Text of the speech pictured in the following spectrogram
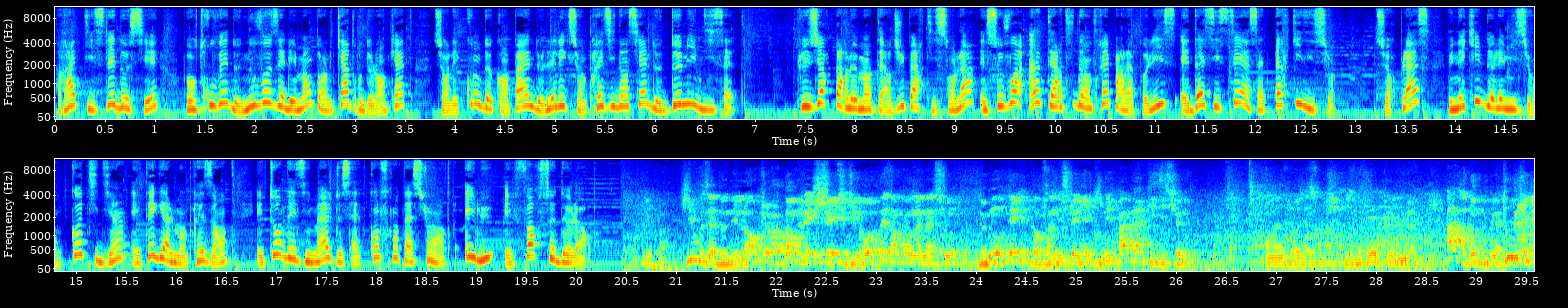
ratisse les dossiers pour trouver de nouveaux éléments dans le cadre de l'enquête sur les comptes de campagne de l'élection présidentielle de 2017. Plusieurs parlementaires du parti sont là et se voient interdits d'entrer par la police et d'assister à cette perquisition. Sur place, une équipe de l'émission Quotidien est également présente et tourne des images de cette confrontation entre élus et forces de l'ordre. Qui vous a donné l'ordre d'empêcher les représentants de la nation de monter dans un escalier qui n'est pas perquisitionné On a l'autorisation de utiliser tout l'immeuble. Ah, donc vous perquisitionnez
